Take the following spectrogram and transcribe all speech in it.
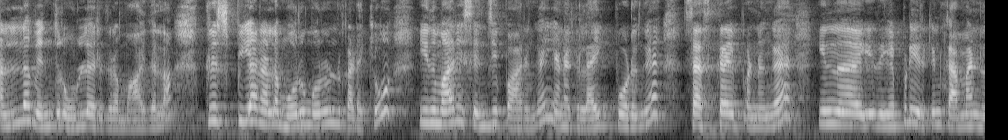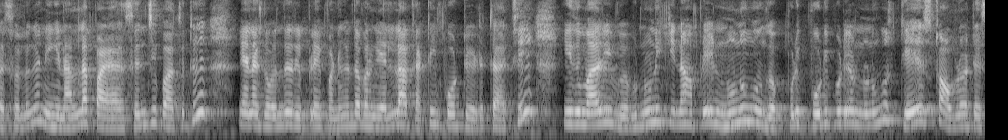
நல்லா வெந்துடும் உள்ளே இருக்கிற மா இதெல்லாம். கிறிஸ்பியாக நல்லா மொறு மொறுன்னு கிடைக்கும். இது மாதிரி செஞ்சு பாருங்கள் எனக்கு லைக் போடுங்க. சப்ஸ்கிரைப் பண்ணுங்கள் இந்த இது எப்படி இருக்குன்னு கமெண்டில் சொல்லுங்கள் நீங்கள் நல்லா ப செஞ்சு பார்த்துட்டு எனக்கு வந்து ரிப்ளை பண்ணுங்கள் இந்த பாருங்கள் எல்லா தட்டையும் போட்டு எடுத்தாச்சு. இது மாதிரி நுணுக்கினா அப்படியே நுணுங்குங்க. பொடி பொடி பொடியாக நுணுங்கும். டேஸ்ட்டும் அவ்வளோ டேஸ்ட்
